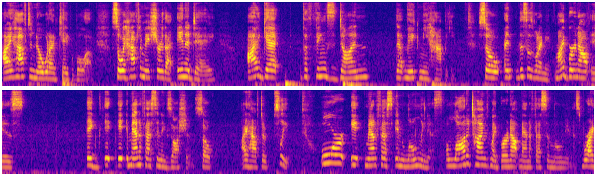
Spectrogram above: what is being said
I have to know what I'm capable of. So I have to make sure that in a day, I get the things done that make me happy. So, and this is what I mean. My burnout is, it, it, it manifests in exhaustion. So I have to sleep. or it manifests in loneliness. A lot of times, my burnout manifests in loneliness, where I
